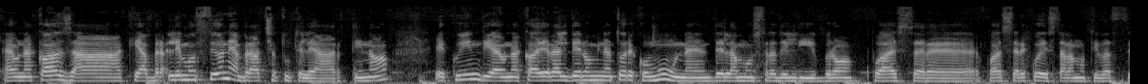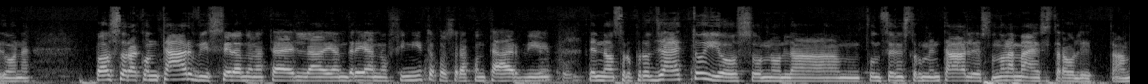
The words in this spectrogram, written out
è una cosa che abbra- l'emozione abbraccia tutte le arti, no? E quindi è una co- era il denominatore comune della mostra del libro, può essere, può essere questa la motivazione. Posso raccontarvi, se la Donatella e Andrea hanno finito, posso raccontarvi del nostro progetto. Io sono la mm, funzione strumentale, sono la maestra Oletta,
